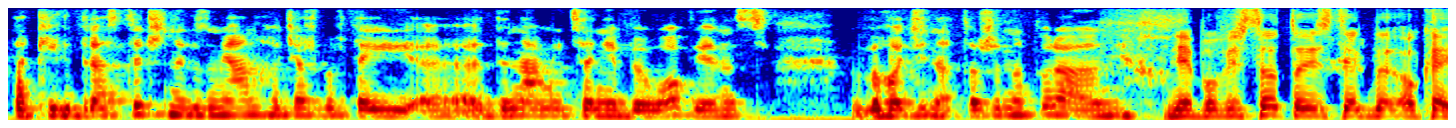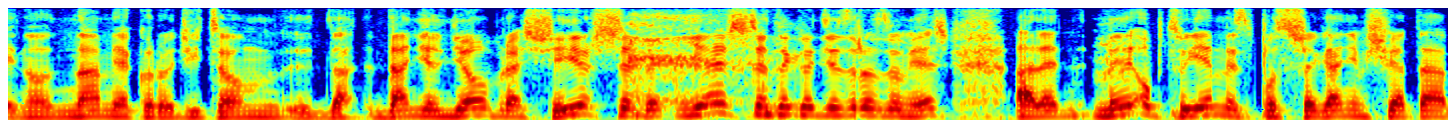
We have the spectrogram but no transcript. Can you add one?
takich drastycznych zmian chociażby w tej e, dynamice nie było, więc wychodzi na to, że naturalnie. Nie, bo wiesz co, to jest jakby, okej, okay, no nam jako rodzicom, Daniel, nie obraź się, jeszcze, te, jeszcze tego nie zrozumiesz, ale my obcujemy z postrzeganiem świata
